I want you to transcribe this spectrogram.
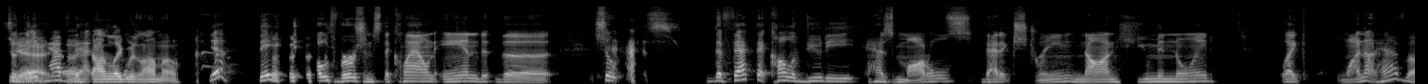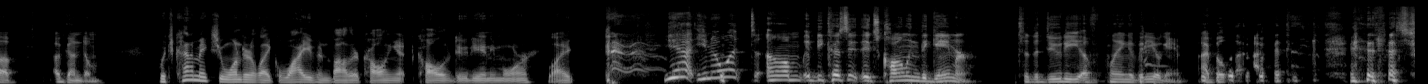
So they have uh, that John both- Leguizamo. They they- both versions, the clown and the so Yes. the fact that Call of Duty has models that extreme, non-humanoid, like why not have a a Gundam? Which kind of makes you wonder, like, why even bother calling it Call of Duty anymore? Like, Yeah, you know what? Um, because it, it's calling the gamer to the duty of playing a video game. I believe that's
